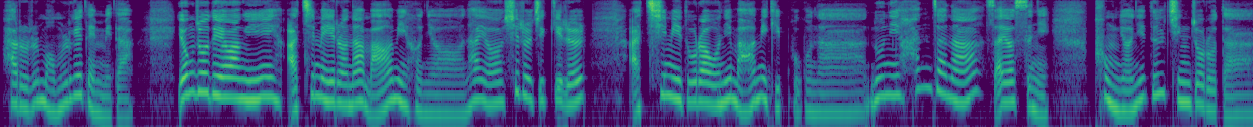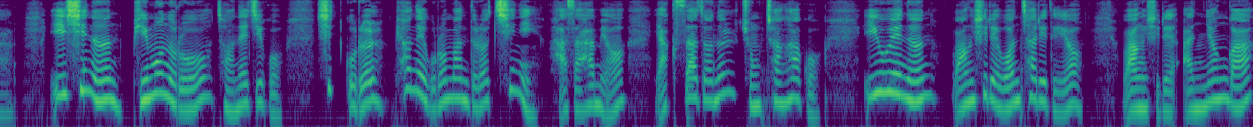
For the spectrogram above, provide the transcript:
하루를 머물게 됩니다. 영조 대왕이 아침에 일어나 마음이 흔연하여 시를 짓기를 아침이 돌아오니 마음이 기쁘구나 눈이 한자나 쌓였으니 풍년이 들 징조로다. 이 시는 비문으로 전해지고 식구를 편액으로 만들어 친히 하사하며 약사전을 중창하고 이후에는 왕실의 원찰이 되어 왕실의 안녕과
